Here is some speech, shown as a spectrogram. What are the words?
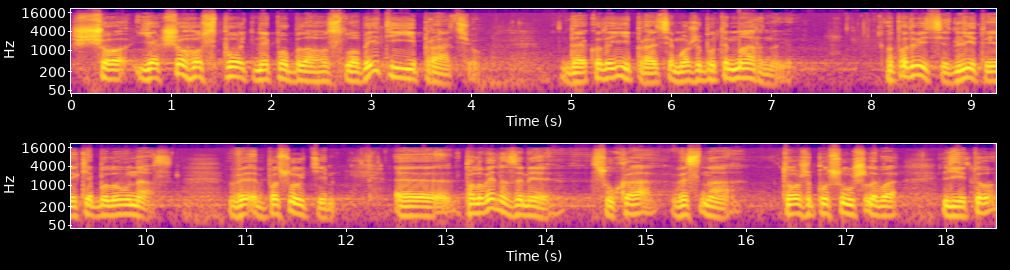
що якщо Господь не поблагословить її працю, деколи її праця може бути марною. От подивіться, літо, яке було у нас. По суті, е, половина зими суха, весна теж посушлива, літо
